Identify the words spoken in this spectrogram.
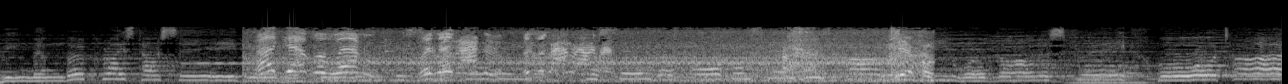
Remember Christ our Savior. I get the lemon. With it, I do. With it, I do. Saved us all from sin's power. We were gone astray. Oh, time.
